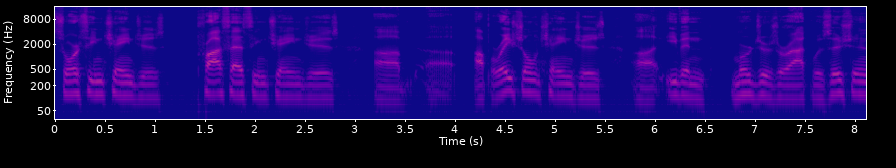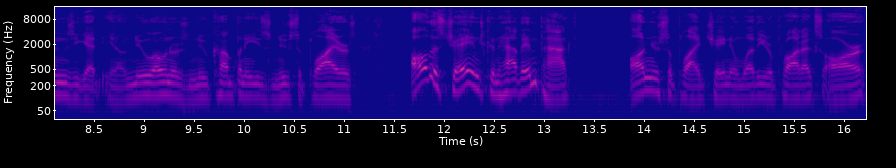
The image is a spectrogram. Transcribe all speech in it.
sourcing changes, processing changes, uh, uh, operational changes, uh, even mergers or acquisitions. You get you know new owners, new companies, new suppliers all this change can have impact on your supply chain and whether your products are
